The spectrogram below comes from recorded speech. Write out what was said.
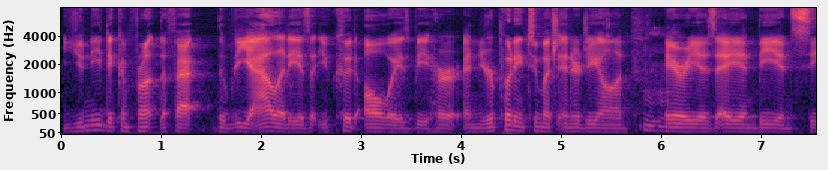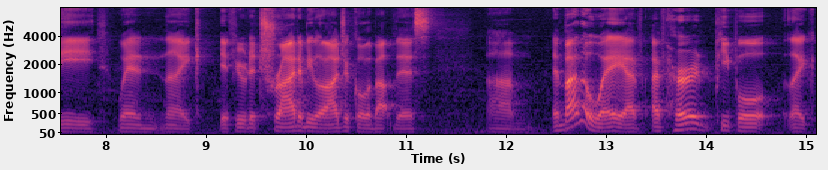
you need to confront the fact the reality is that you could always be hurt and you're putting too much energy on areas A and B and C when like if you were to try to be logical about this um, and by the way I've, I've heard people like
